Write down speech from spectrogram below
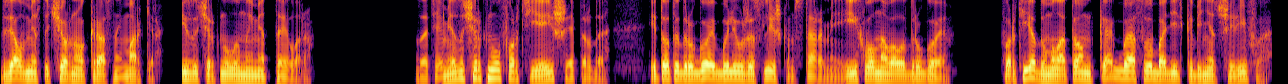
взял вместо черного красный маркер и зачеркнул им имя Тейлора. Затем я зачеркнул Фортье и Шеперда. И тот, и другой были уже слишком старыми, и их волновало другое. Фортье думал о том, как бы освободить кабинет шерифа,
